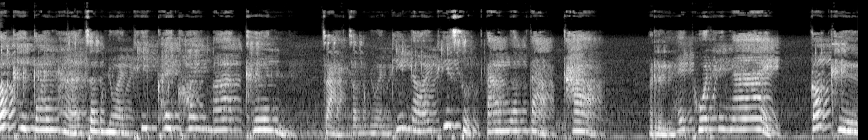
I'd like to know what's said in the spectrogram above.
ก็คือการหาจำนวนที่ค่อยๆมากขึ้น จากจำนวนที่น้อยที่สุดตามลำดับค่ะ หรือให้พูดให้ง่าย ก็คือ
